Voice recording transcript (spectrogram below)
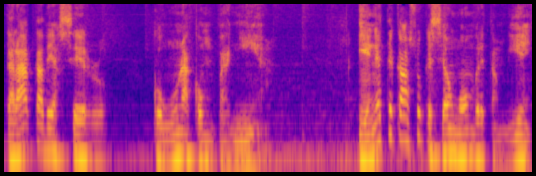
trata de hacerlo con una compañía. Y en este caso que sea un hombre también,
